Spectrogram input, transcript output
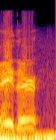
Hey there!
